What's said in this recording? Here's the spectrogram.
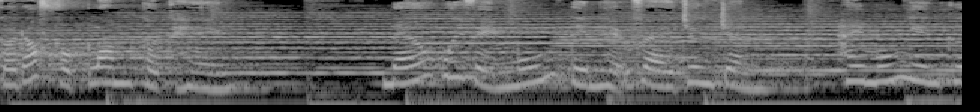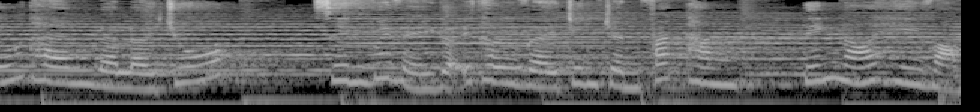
Cơ đốc Phục Lâm thực hiện. Nếu quý vị muốn tìm hiểu về chương trình hay muốn nghiên cứu thêm về lời Chúa, xin quý vị gửi thư về chương trình phát thanh Tiếng Nói Hy Vọng,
